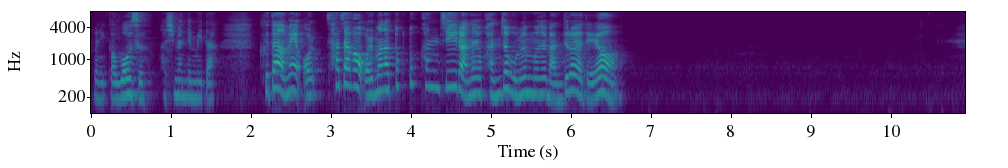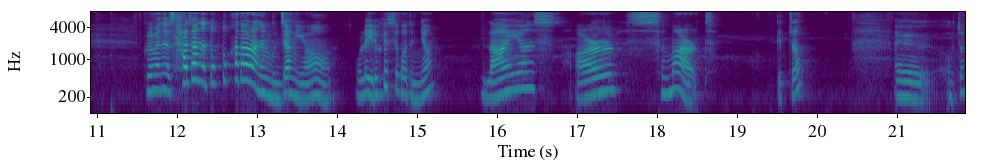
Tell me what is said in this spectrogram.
그러니까 was 하시면 됩니다. 그 다음에 사자가 얼마나 똑똑한지라는 관접 의문문을 만들어야 돼요. 그러면은 사자는 똑똑하다라는 문장이요. 원래 이렇게 쓰거든요. Lions are smart. 겠죠? 에, 어죠?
